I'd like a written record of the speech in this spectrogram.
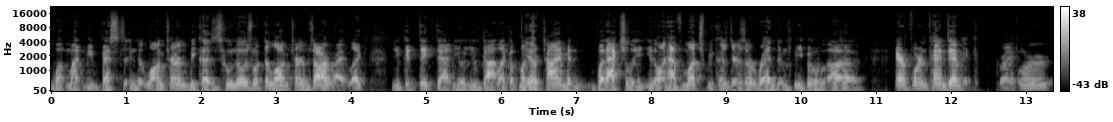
what might be best in the long term because who knows what the long terms are right like you could think that you know you've got like a bunch Yeah. of time and but actually you don't have much because there's a random you know uh airborne pandemic right or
